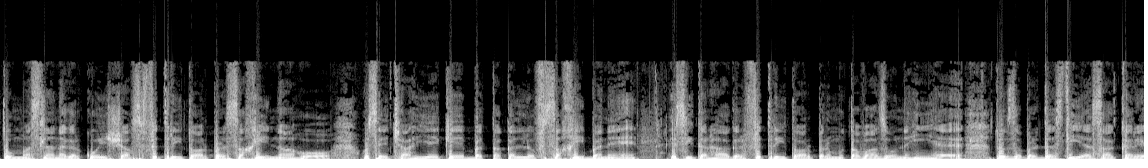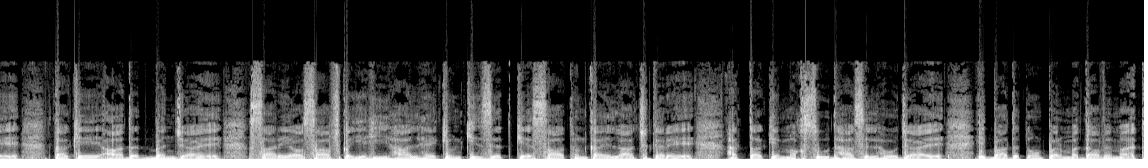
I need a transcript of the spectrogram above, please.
تو مثلا اگر کوئی شخص فطری طور پر سخی نہ ہو، اسے چاہیے کہ بتکلف سخی بنے۔ اسی طرح اگر فطری طور پر متوازو نہیں ہے، تو زبردستی ایسا کرے تاکہ عادت بن جائے۔ سارے اوصاف کا یہی حال ہے کہ ان کی ضد کے ساتھ ان کا علاج کرے، حتیٰ کہ مقصود حاصل ہو جائے۔ عبادتوں پر مداومت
